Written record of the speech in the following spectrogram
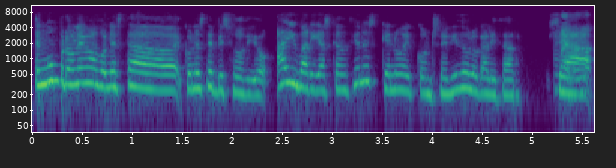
tengo un problema con, esta, con este episodio. Hay varias canciones que no he conseguido localizar. O sea,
